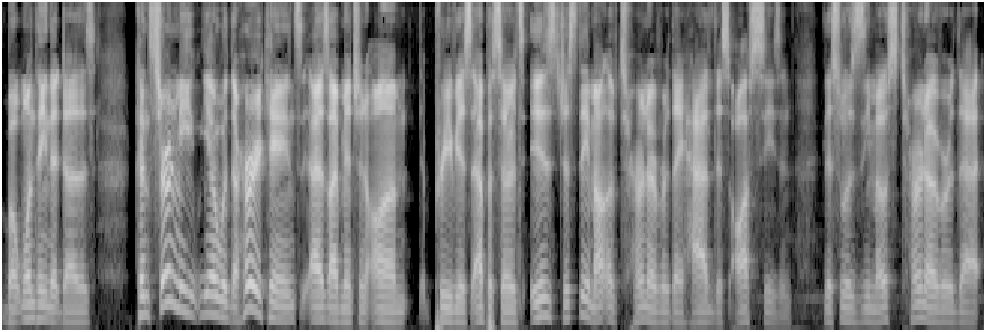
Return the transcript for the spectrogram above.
but one thing that does concern me, you know, with the Hurricanes, as I've mentioned on previous episodes, is just the amount of turnover they had this offseason. This was the most turnover that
